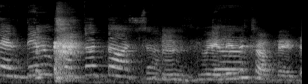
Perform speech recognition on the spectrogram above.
ತೆರೆದಿನ ಪೊಟಾಟೋಸ್ ಮೇಲಿನ ಚಾಕ್ಲೇಟ್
